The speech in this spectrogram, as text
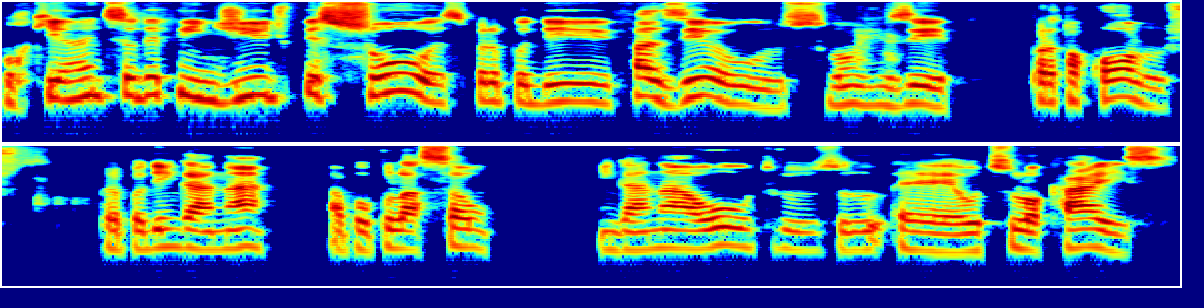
porque antes eu dependia de pessoas para poder fazer os, vamos dizer, protocolos para poder enganar a população enganar outros, é, outros locais,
